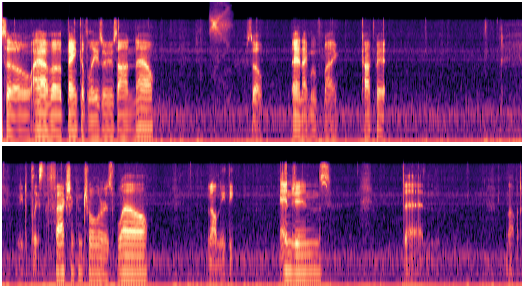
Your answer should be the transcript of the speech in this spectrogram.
So I have a bank of lasers on now. So, and I moved my cockpit. Need to place the faction controller as well. And I'll need the engines. Then going to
